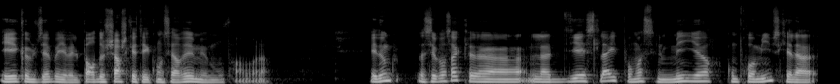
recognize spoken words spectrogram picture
Et comme je disais, bah, il y avait le port de charge qui était conservé, mais bon, enfin voilà. Et donc, bah, c'est pour ça que la, DS Lite, pour moi, c'est le meilleur compromis, parce qu'elle a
